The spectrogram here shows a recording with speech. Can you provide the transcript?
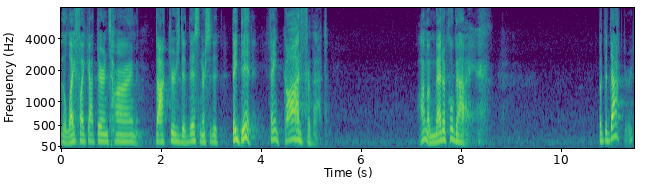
the life flight got there in time, and doctors did this, nurses did. They did. Thank God for that. I'm a medical guy. But the doctors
